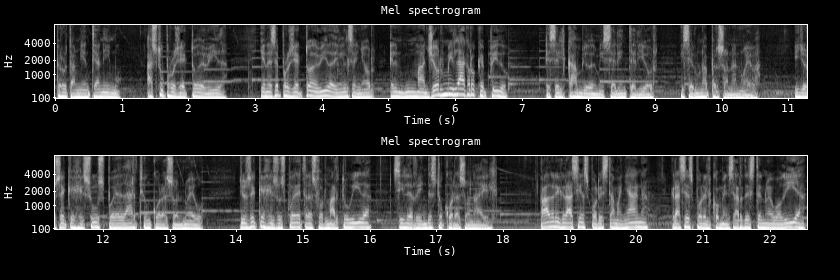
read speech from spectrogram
pero también te animo haz tu proyecto de vida. Y en ese proyecto de vida, dile al Señor, el mayor milagro que pido es el cambio de mi ser interior y ser una persona nueva. Y yo sé que Jesús puede darte un corazón nuevo. Yo sé que Jesús puede transformar tu vida si le rindes tu corazón a Él. Padre, gracias por esta mañana. Gracias por el comenzar de este nuevo día.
